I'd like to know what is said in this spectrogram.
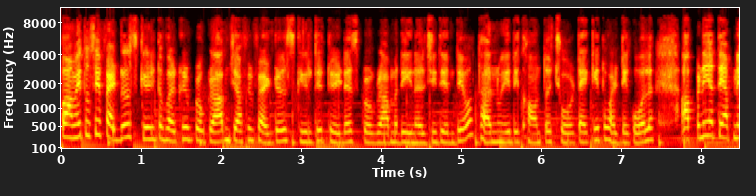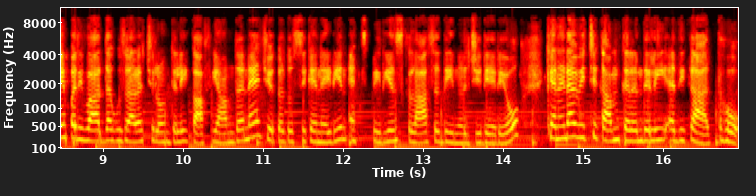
ਭਾਵੇਂ ਤੁਸੀਂ ਫੈਡਰਲ ਸਕਿਲਡ ਵਰਕਰ ਪ੍ਰੋਗਰਾਮ ਜਾਂ ਫਿਰ ਫੈਡਰਲ ਸਕਿਲਡ ਟ੍ਰੇਡਰਸ ਪ੍ਰੋਗਰਾਮ ਅਧੀਨ ਅਰਜ਼ੀ ਦਿੰਦੇ ਹੋ, ਤੁਹਾਨੂੰ ਇਹ ਦਿਖਾਉਣ ਤੋਂ ਛੋਟ ਹੈ ਕਿ ਤੁਹਾਡੇ ਕੋਲ ਆਪਣੇ ਅਤੇ ਆਪਣੇ ਪਰਿਵਾਰ ਦਾ ਗੁਜ਼ਾਰਾ ਚਲਾਉਣ ਦੇ ਲਈ ਕਾਫੀ ਆਮਦਨ ਹੈ। ਜੇਕਰ ਤੁਸੀਂ ਕੈਨੇਡੀਅਨ ਐਕਸਪੀਰੀਅੰਸ ਕਲਾਸ ਦੀ ਅਰਜ਼ੀ ਦੇ ਰਹੇ ਹੋ ਕੈਨੇਡਾ ਵਿੱਚ ਕੰਮ ਕਰਨ ਦੇ ਲਈ ਅਧਿਕਾਰਤ ਹੋ।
